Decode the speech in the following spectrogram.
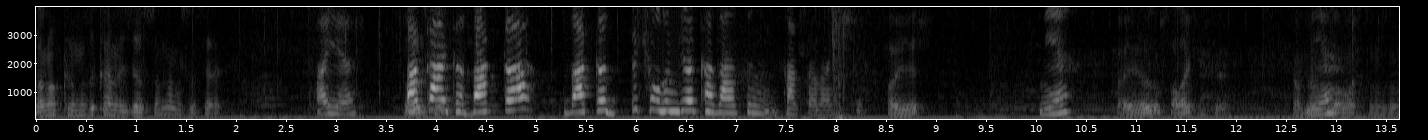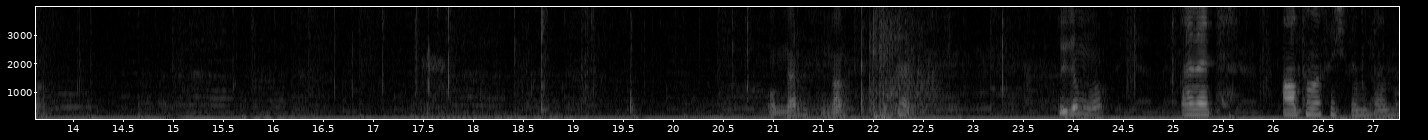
Lan o kırmızı kanalizasyonda mısın sen? Hayır. Doğru Bak söyle- kanka dakika dakika 3 olunca kazansın saklanan kişi. Hayır. Niye? Hayır oğlum salak mısın? Sen beni Niye? bulamazsın o zaman. Oğlum neredesin lan? Yeter. Duydun mu? Evet. Altıma sıçtım bir anda.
